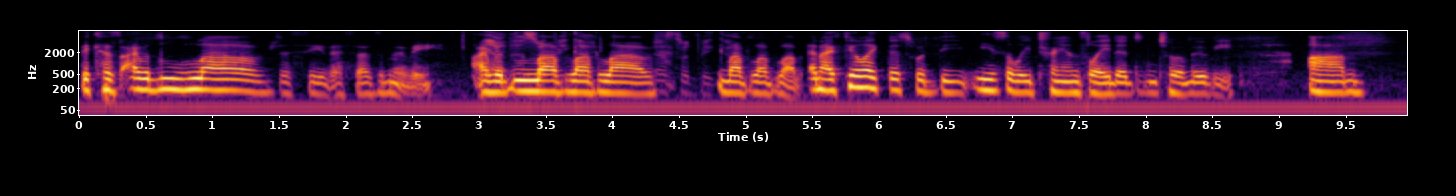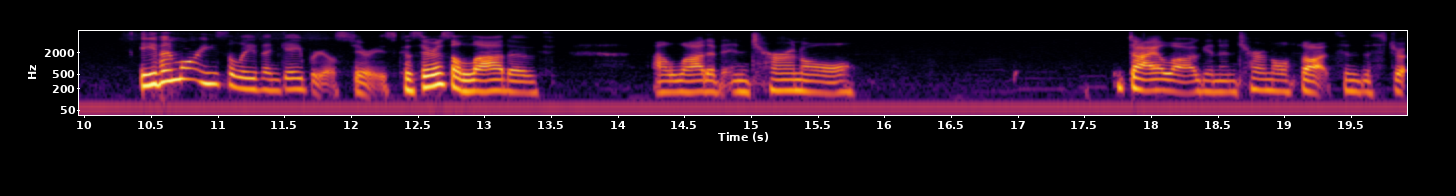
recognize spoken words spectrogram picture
because I would love to see this as a movie. I Yeah, would love love good. love This would be good. love love love. And i feel like this would be easily translated into a movie um, even more easily than gabriel's series because there's a lot of a lot of internal dialogue and internal thoughts and distru-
